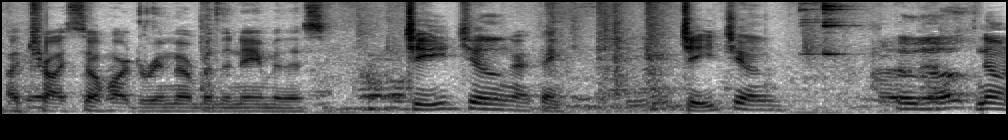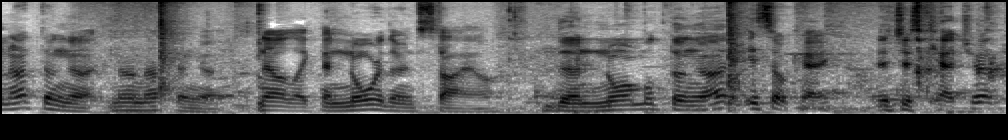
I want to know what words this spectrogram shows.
I try so hard to remember the name of this. Ji chung, I think. Ji No, not tương ớt. No, not tương ớt. No, like the northern style. The normal tương ớt, it's okay. It's just ketchup.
